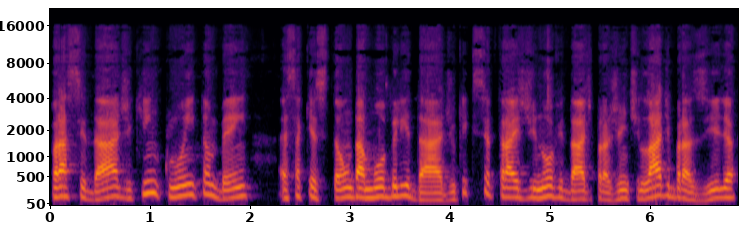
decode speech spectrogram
para a cidade, que incluem também essa questão da mobilidade. O que, que você traz de novidade para a gente lá de Brasília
